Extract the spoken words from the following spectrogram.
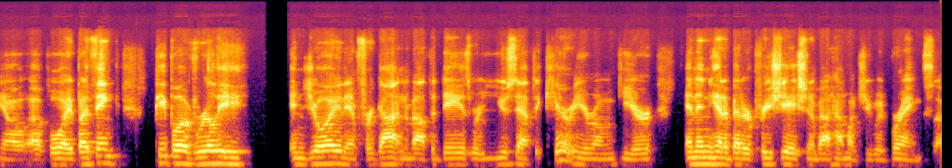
you know, avoid. But I think people have really enjoyed and forgotten about the days where you used to have to carry your own gear and then you had a better appreciation about how much you would bring. So,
